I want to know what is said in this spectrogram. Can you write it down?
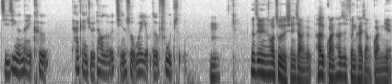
寂静的那一刻，他感觉到了前所未有的富足。嗯，那这边的话，作者先讲一个他的观，他是分开讲观念，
